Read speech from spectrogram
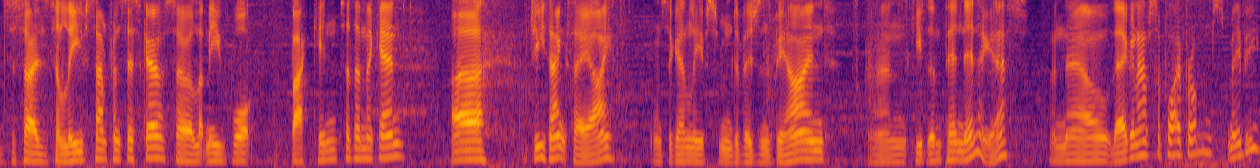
decided to leave San Francisco, so let me walk back into them again. Uh, gee, thanks, AI. Once again, leave some divisions behind and keep them pinned in, I guess. And now they're going to have supply problems, maybe?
